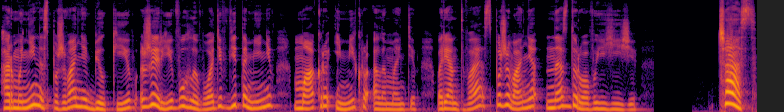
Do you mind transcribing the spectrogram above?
Гармонійне споживання білків, жирів, вуглеводів, вітамінів, макро і мікроелементів. Варіант В. Споживання нездорової їжі. Час!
